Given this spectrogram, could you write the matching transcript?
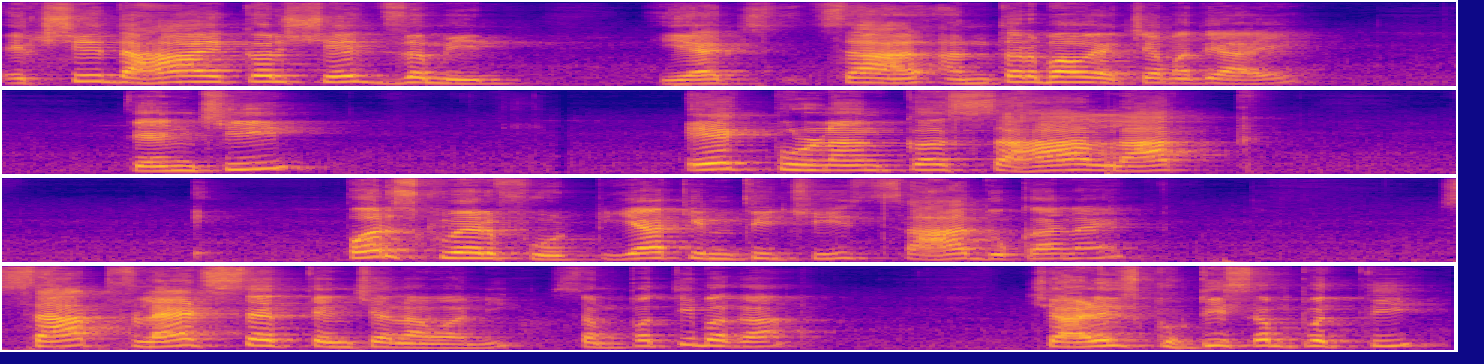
एकशे दहा एकर शेत जमीन याचा अंतर्भाव याच्यामध्ये आहे. त्यांची एक पूर्णांक सहा लाख पर स्क्वेअर फूट या किमतीची सहा दुकानं आहेत. सात फ्लॅट्स आहेत त्यांच्या नावानी. संपत्ती बघा. चाळीस कोटी संपत्ती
